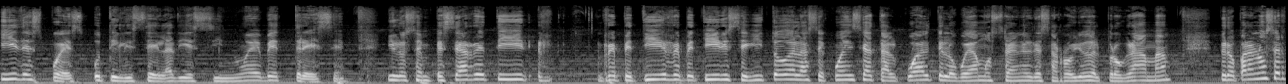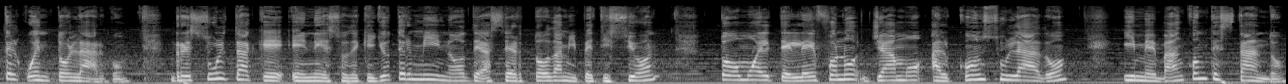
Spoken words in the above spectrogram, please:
Y después utilicé la 1913. Y los empecé a retir, repetir, repetir y seguí toda la secuencia tal cual te lo voy a mostrar en el desarrollo del programa. Pero para no hacerte el cuento largo, resulta que en eso de que yo termino de hacer toda mi petición, tomo el teléfono, llamo al consulado y me van contestando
